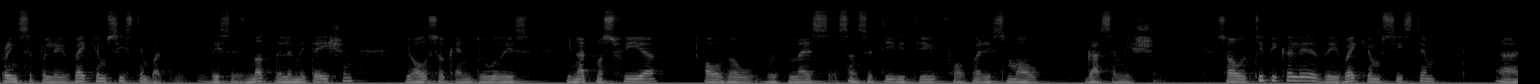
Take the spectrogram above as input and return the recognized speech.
principally vacuum system, but this is not the limitation. You also can do this in atmosphere, although with less sensitivity for very small gas emission. So typically the vacuum system uh,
